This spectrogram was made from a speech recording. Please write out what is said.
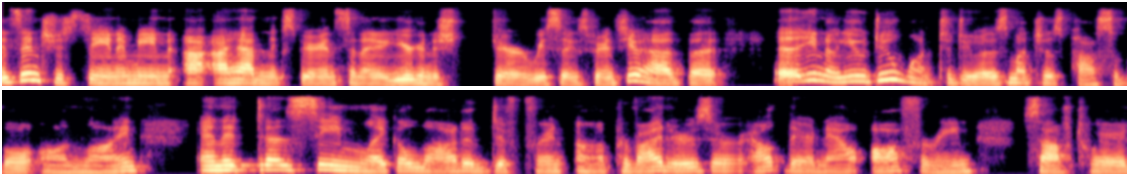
it's interesting. I mean, I, I, had an experience, and I know you're going to share a recent experience you had, but uh, you know, you do want to do as much as possible online. And it does seem like a lot of different uh, providers are out there now offering software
